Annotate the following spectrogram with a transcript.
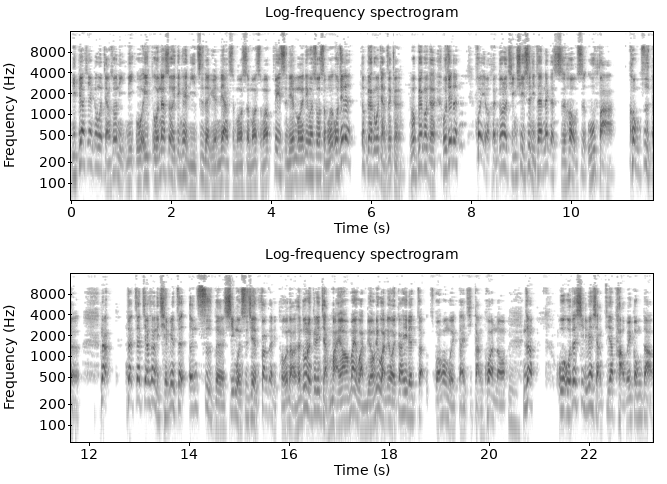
你不要现在跟我讲说你你我一我那时候一定可以理智的原谅什么什么什么 face 联盟一定会说什么，我觉得都不要跟我讲这个，我不要跟我讲，我觉得会有很多的情绪是你在那个时候是无法控制的。那再再加上你前面这 n 次的新闻事件放在你头脑，很多人跟你讲买哦卖挽留，你挽留我刚一的王宏伟逮起赶快哦，你知道。我我在心里面想替他讨回公道，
